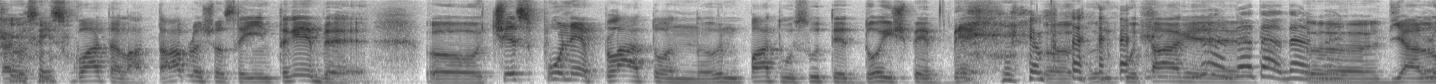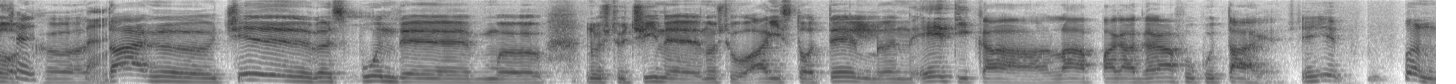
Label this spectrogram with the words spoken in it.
care o să-i scoată la tablă și o să-i întrebe uh, ce spune Platon în 412b uh, în cutare da, da, da, da, uh, dialog. Uh, da. Dar uh, ce răspunde, uh, nu știu cine, nu știu, Aristotel el în etica la paragraful cu tare. Știi? E, bă,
